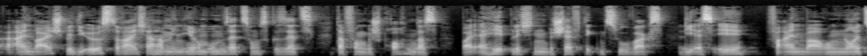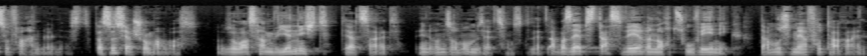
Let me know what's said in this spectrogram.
ein Beispiel, die Österreicher haben in ihrem Umsetzungsgesetz davon gesprochen, dass bei erheblichen Beschäftigtenzuwachs die SE-Vereinbarung neu zu verhandeln ist. Das ist ja schon mal was. Sowas haben wir nicht derzeit in unserem Umsetzungsgesetz. Aber selbst das wäre noch zu wenig. Da muss mehr Futter rein.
